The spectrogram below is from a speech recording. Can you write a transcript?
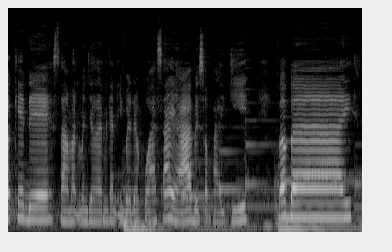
Oke deh, selamat menjalankan ibadah puasa ya besok pagi. Bye-bye.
